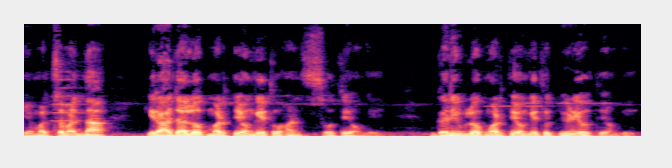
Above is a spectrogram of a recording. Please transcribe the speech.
यह मत समझना कि राजा लोग मरते होंगे तो हंस होते होंगे, गरीब लोग मरते होंगे तो कीड़े होते होंगे।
